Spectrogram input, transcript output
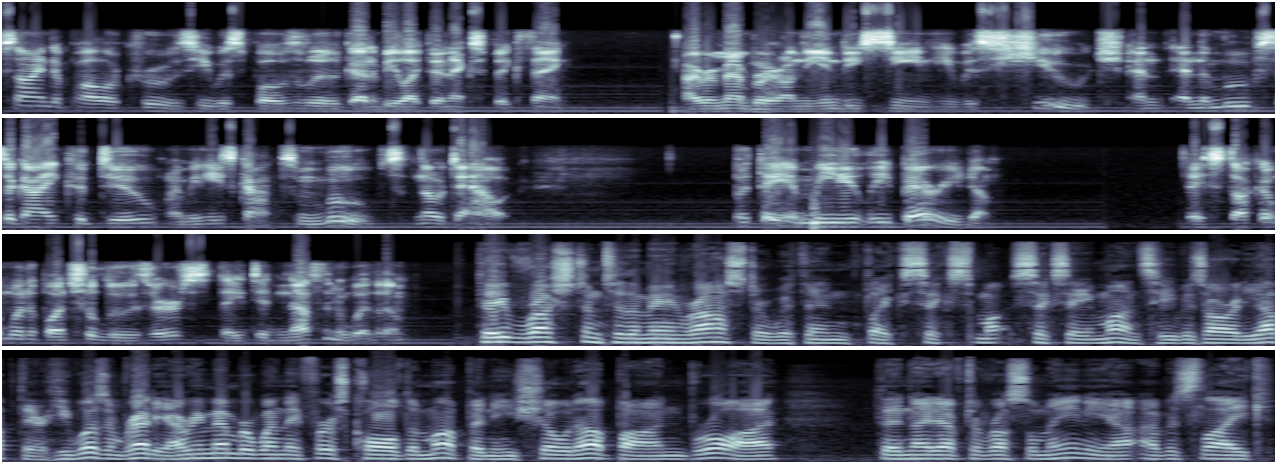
signed Apollo Crews, he was supposedly going to be like the next big thing. I remember on the indie scene, he was huge, and and the moves the guy could do. I mean, he's got some moves, no doubt. But they immediately buried him. They stuck him with a bunch of losers. They did nothing with him. they rushed him to the main roster within like six, six, eight months. He was already up there. He wasn't ready. I remember when they first called him up and he showed up on Raw the night after WrestleMania. I was like,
